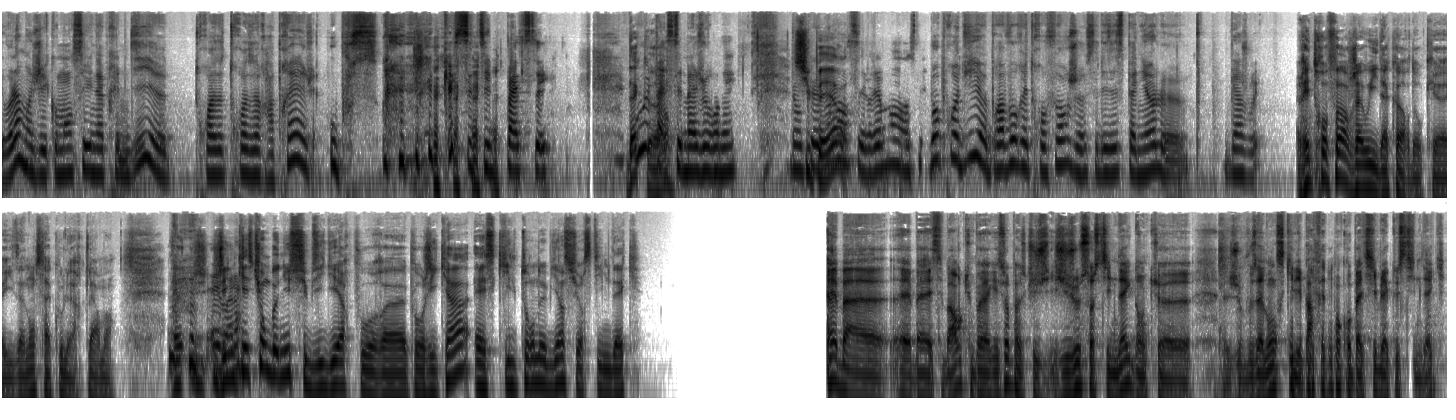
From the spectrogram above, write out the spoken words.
voilà, moi, j'ai commencé une après-midi, trois, trois heures après, oups, que s'est-il passé? Où est passée ma journée Donc, euh, Super. c'est vraiment un beau produit. Euh, bravo Retroforge, c'est des Espagnols. Euh, bien joué. Retroforge, ah oui, d'accord. Donc, ils annoncent la couleur, clairement. J'ai une question bonus subsidiaire pour, pour JK. Est-ce qu'il tourne bien sur Steam Deck? Eh ben, eh ben c'est marrant que tu me poses la question parce que j'y joue sur Steam Deck, donc euh, je vous annonce qu'il est parfaitement compatible avec le Steam Deck.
